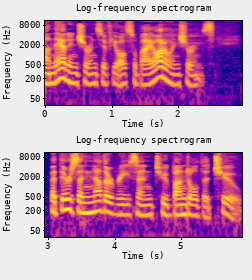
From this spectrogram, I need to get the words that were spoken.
on that insurance if you also buy auto insurance. But there's another reason to bundle the two.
